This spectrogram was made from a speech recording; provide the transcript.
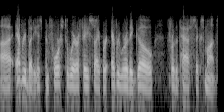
uh, everybody has been forced to wear a face diaper everywhere they go for the past six months?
